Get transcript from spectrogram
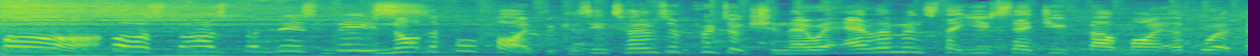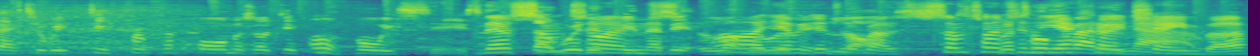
four. Four stars for this piece. Not the full five, because in terms of production, there were elements that you said you felt might have worked better with different performers or different Oh, voices. There's that sometimes. would have been a bit ah, yeah, a we didn't talk about this. Sometimes We're in the echo chamber,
